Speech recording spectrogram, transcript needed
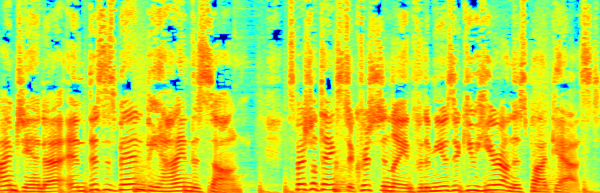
I'm Janda, and this has been Behind the Song. Special thanks to Christian Lane for the music you hear on this podcast.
